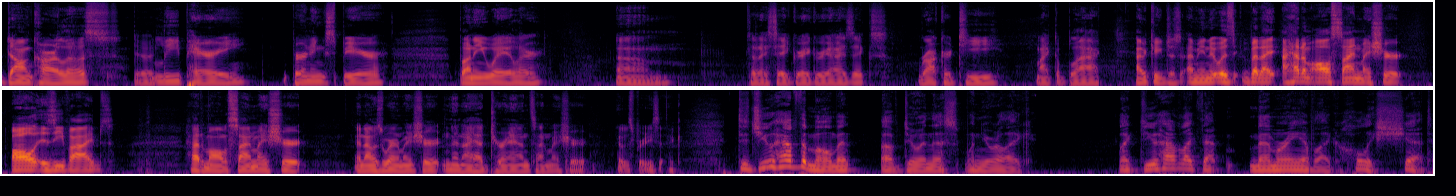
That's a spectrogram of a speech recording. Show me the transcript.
Don Carlos, Dude. Lee Perry, Burning Spear, Bunny Wailer. Um, did I say Gregory Isaacs, Rocker T, Michael Black? I could just, I mean, it was, but I, I had them all sign my shirt, all Izzy vibes. Had them all sign my shirt, and I was wearing my shirt, and then I had Turan sign my shirt. It was pretty sick. Did you have the moment of doing this when you were like, like, do you have like that memory of like, holy shit,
